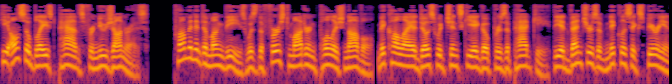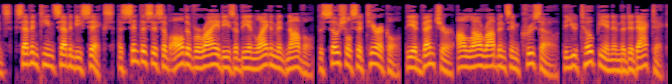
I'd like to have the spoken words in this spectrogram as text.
He also blazed paths for new genres. Prominent among these was the first modern Polish novel, Mikołaja Doświadczyńskiego Przypadki The Adventures of Nicholas Experience, 1776, a synthesis of all the varieties of the Enlightenment novel, the social satirical, the adventure à la Robinson Crusoe, the utopian and the didactic.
